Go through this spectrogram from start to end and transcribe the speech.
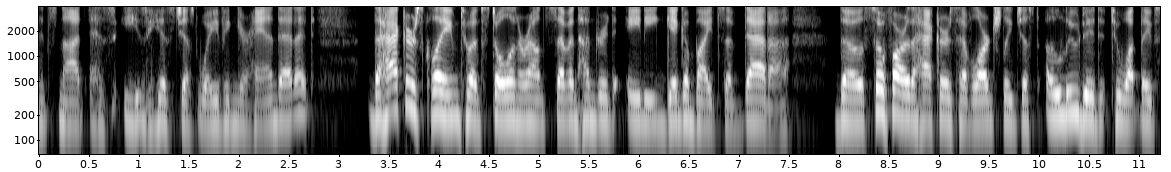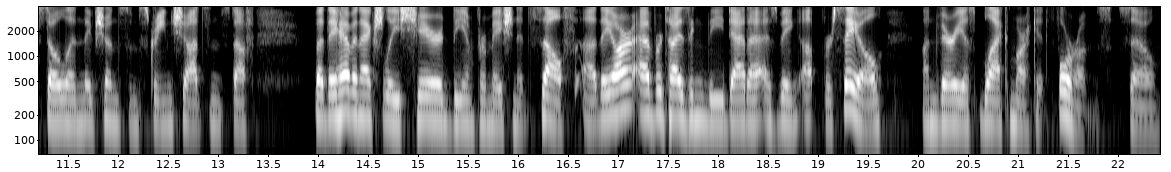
It's not as easy as just waving your hand at it. The hackers claim to have stolen around 780 gigabytes of data, though so far the hackers have largely just alluded to what they've stolen. They've shown some screenshots and stuff, but they haven't actually shared the information itself. Uh, they are advertising the data as being up for sale on various black market forums, so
